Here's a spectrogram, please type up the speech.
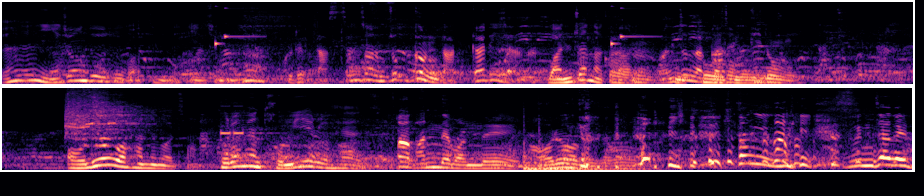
한이 정도 줄것 같은데 이 정도 그래 낯선 사람 조금 낯가리지 않아? 완전 낯가려 완전 낯가리잖아 비동이 어려워하는 거잖아 그러면 동의로 해야지 아 맞네 맞네 어려워합니다 형이 우리 문장을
